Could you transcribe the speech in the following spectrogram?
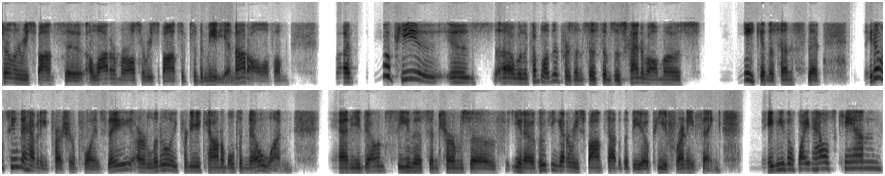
certainly responsive. A lot of them are also responsive to the media, not all of them. But BOP is, is uh, with a couple other prison systems, is kind of almost unique in the sense that they don't seem to have any pressure points. They are literally pretty accountable to no one. And you don't see this in terms of, you know, who can get a response out of the BOP for anything. Maybe the White House can,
